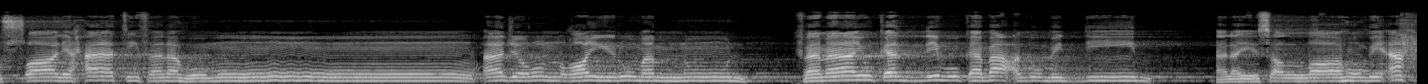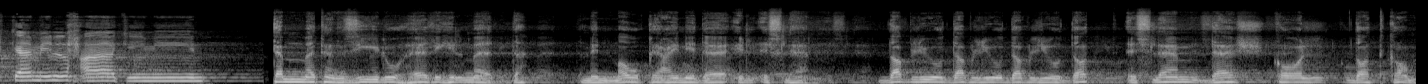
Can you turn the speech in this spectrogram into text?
الصالحات فلهم أجر غير ممنون فما يكذبك بعد بالدين أليس الله بأحكم الحاكمين؟ تم تنزيل هذه المادة من موقع نداء الإسلام www.islam-call.com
